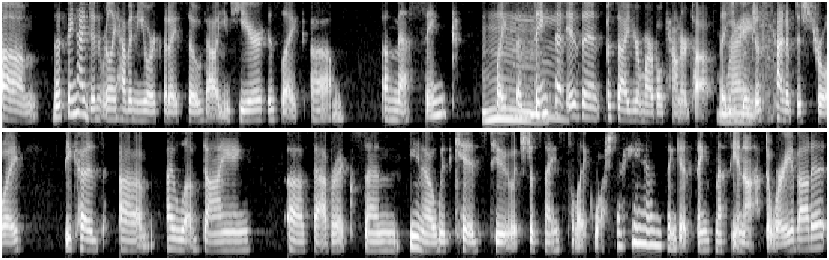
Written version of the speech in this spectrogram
Um, the thing I didn't really have in New York that I so value here is like um, a mess sink. Mm. Like a sink that isn't beside your marble countertops that right. you can just kind of destroy because um, I love dyeing uh, fabrics and you know with kids too it's just nice to like wash their hands and get things messy and not have to worry about it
